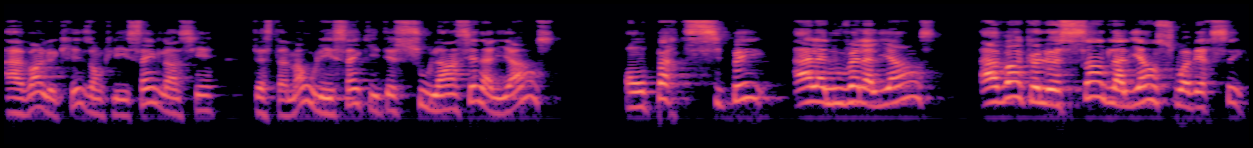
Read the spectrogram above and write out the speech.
avant le Christ, donc les saints de l'Ancien Testament, ou les saints qui étaient sous l'Ancienne Alliance, ont participé à la Nouvelle Alliance avant que le sang de l'Alliance soit versé,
